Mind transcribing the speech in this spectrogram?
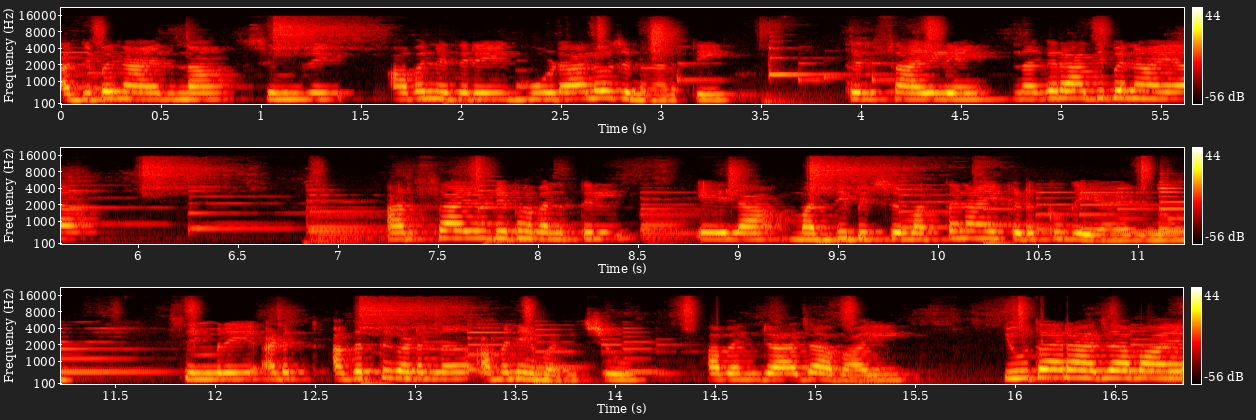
അധിപനായിരുന്ന സിംറി അവനെതിരെ ഗൂഢാലോചന നടത്തി. തിർസായിലെ നഗരാധിപനായ അർസായുടെ ഭവനത്തിൽ ഏല മദ്യപിച്ച് മത്തനായി കിടക്കുകയായിരുന്നു. സിംറി അകത്ത് കടന്ന് അവനെ വധിച്ചു. അവൻ രാജാവായി. യൂത രാജാവായ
